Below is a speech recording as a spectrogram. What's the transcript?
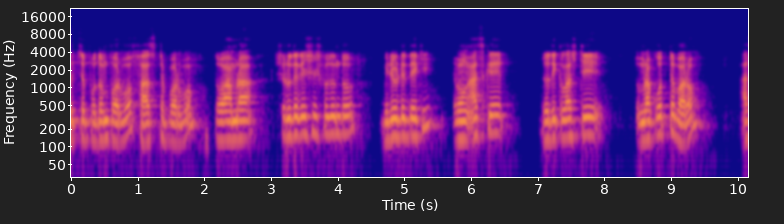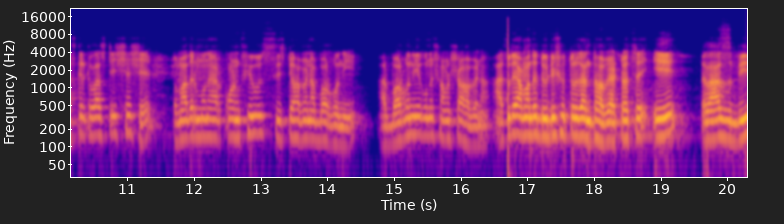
হচ্ছে প্রথম পর্ব ফার্স্ট পর্ব। তো আমরা শুরু থেকে শেষ পর্যন্ত ভিডিওটি দেখি এবং আজকে যদি ক্লাসটি তোমরা করতে পারো, আজকের ক্লাসটির শেষে তোমাদের মনে আর কনফিউজ সৃষ্টি হবে না বর্গ নিয়ে, আর বর্গ নিয়ে কোনো সমস্যা হবে না। আজকে আমাদের দুইটি সূত্র জানতে হবে, একটা হচ্ছে A plus B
